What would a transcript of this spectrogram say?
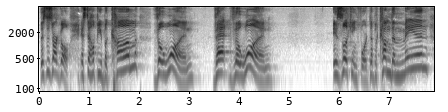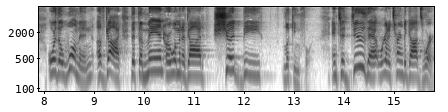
This is our goal. Is to help you become the one that the one is looking for, to become the man or the woman of God that the man or woman of God should be looking for. And to do that, we're going to turn to God's word.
